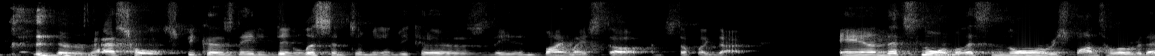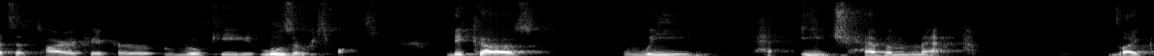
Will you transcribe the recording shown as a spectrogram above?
They're assholes because they didn't listen to me and because they didn't buy my stuff and stuff like that. And that's normal. That's a normal response. However, that's a tire kicker, rookie, loser response because we each have a map. Like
